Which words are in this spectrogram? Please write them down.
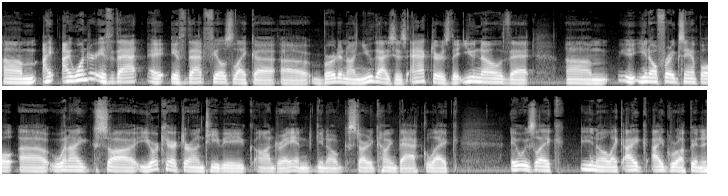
Um, I, I wonder if that if that feels like a, a burden on you guys as actors that you know that um, you, you know for example uh, when I saw your character on TV Andre and you know started coming back like it was like you know like I I grew up in a,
